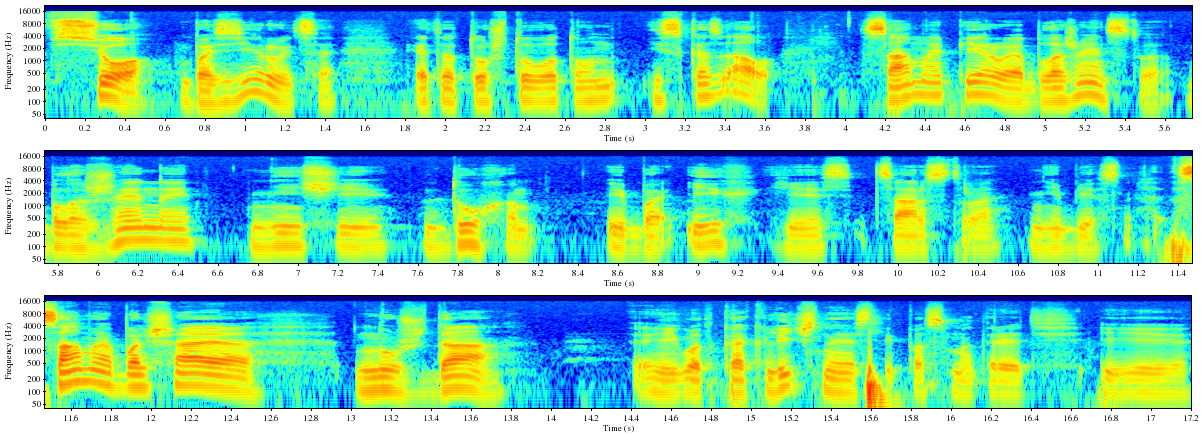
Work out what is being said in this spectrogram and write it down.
все базируется, это то, что вот он и сказал. Самое первое блаженство – блаженные нищие духом, ибо их есть Царство Небесное. Самая большая нужда, и вот как лично, если посмотреть, и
